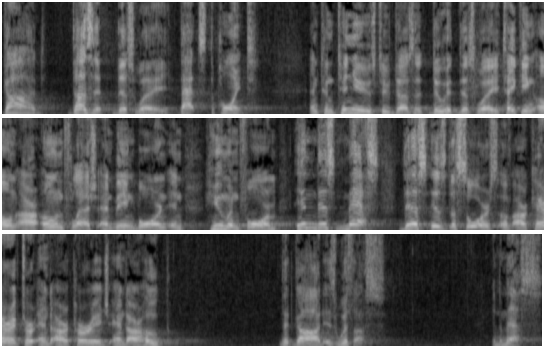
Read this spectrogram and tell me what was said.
God does it this way. That's the point. And continues to does it, do it this way, taking on our own flesh and being born in human form in this mess. This is the source of our character and our courage and our hope that God is with us in the mess.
